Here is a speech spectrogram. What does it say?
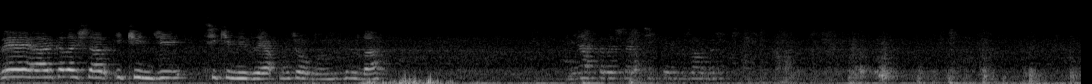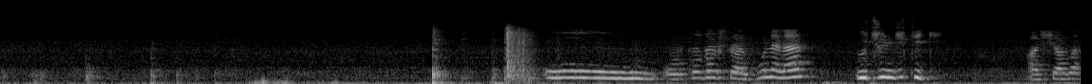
Ve arkadaşlar ikinci tikimizi yapmış olduğumuz burada. Yine arkadaşlar tiklerimiz hazır. Oo, arkadaşlar bu ne lan? Üçüncü tik. Aşağıda.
